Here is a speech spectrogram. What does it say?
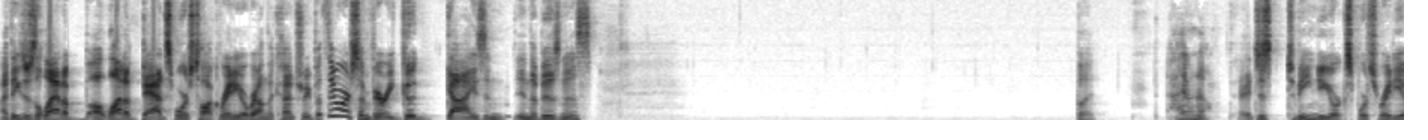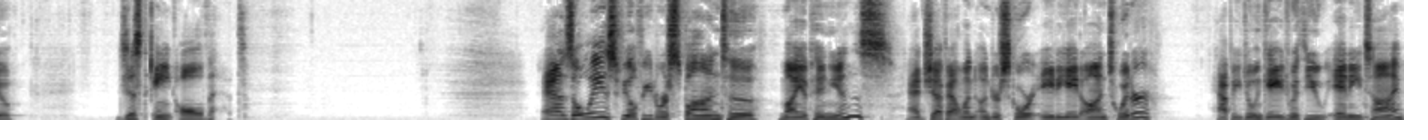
I think there's a lot of a lot of bad sports talk radio around the country, but there are some very good guys in, in the business. But I don't know. It just to me, New York sports radio just ain't all that. As always, feel free to respond to my opinions at Jeff Allen underscore 88 on Twitter. Happy to engage with you anytime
